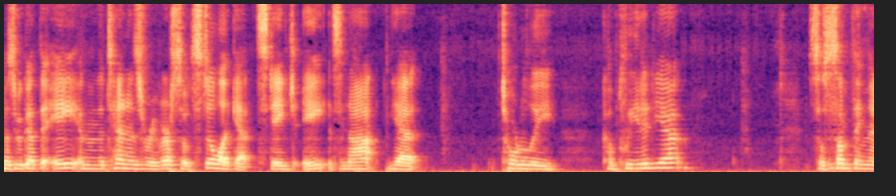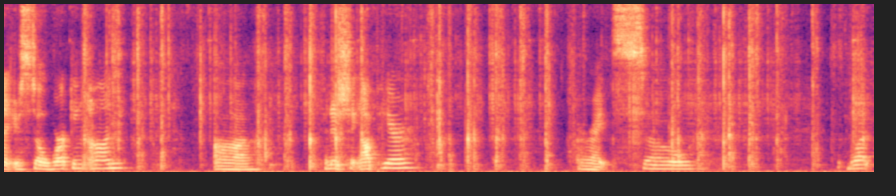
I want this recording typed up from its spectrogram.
because we got the eight and then the ten is reversed, so it's still like at stage eight. It's not yet totally completed yet. So something that you're still working on, uh, finishing up here. All right, so what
